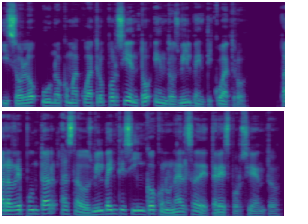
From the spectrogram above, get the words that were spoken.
y solo 1,4% en 2024, para repuntar hasta 2025 con un alza de 3%.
